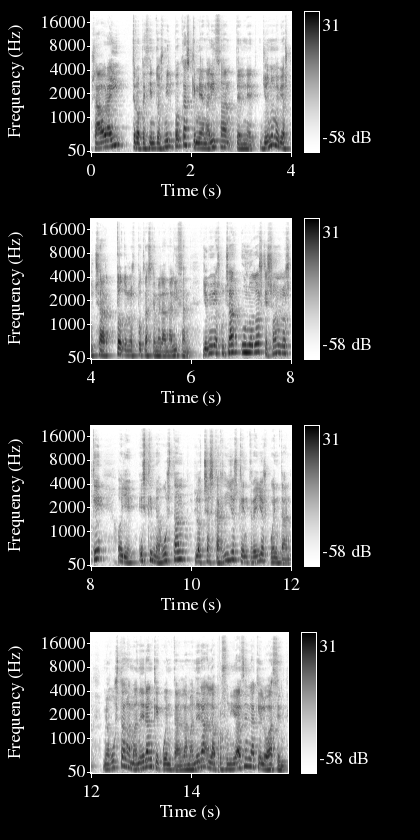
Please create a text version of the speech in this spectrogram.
o sea, ahora hay tropecientos mil podcasts que me analizan Telnet. Yo no me voy a escuchar todos los podcasts que me la analizan. Yo me voy a escuchar uno o dos que son los que, oye, es que me gustan los chascarrillos que entre ellos cuentan. Me gusta la manera en que cuentan, la manera, la profundidad en la que lo hacen.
